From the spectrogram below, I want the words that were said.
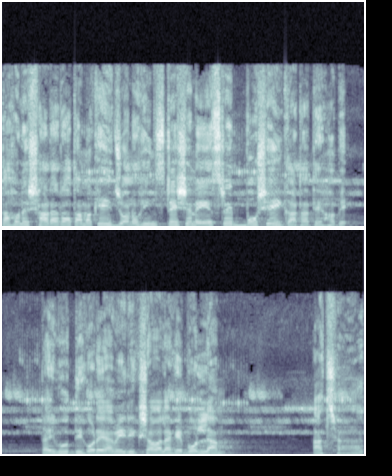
তাহলে সারা রাত আমাকে এই জনহীন স্টেশনে স্রেফ বসেই কাটাতে হবে। তাই বুদ্ধি করে আমি রিক্সাওয়ালাকে বললাম আচ্ছা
